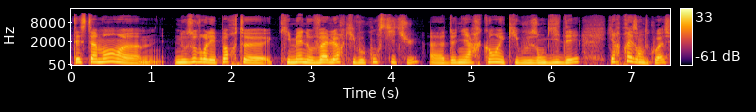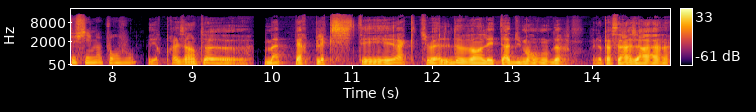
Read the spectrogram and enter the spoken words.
Testament nous ouvre les portes euh, qui mènent aux valeurs qui vous constituent, euh, Denis Arcan, et qui vous ont guidé. Il représente quoi ce film pour vous? Il représente euh, ma perplexité actuelle devant l'état du monde. Le personnage a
